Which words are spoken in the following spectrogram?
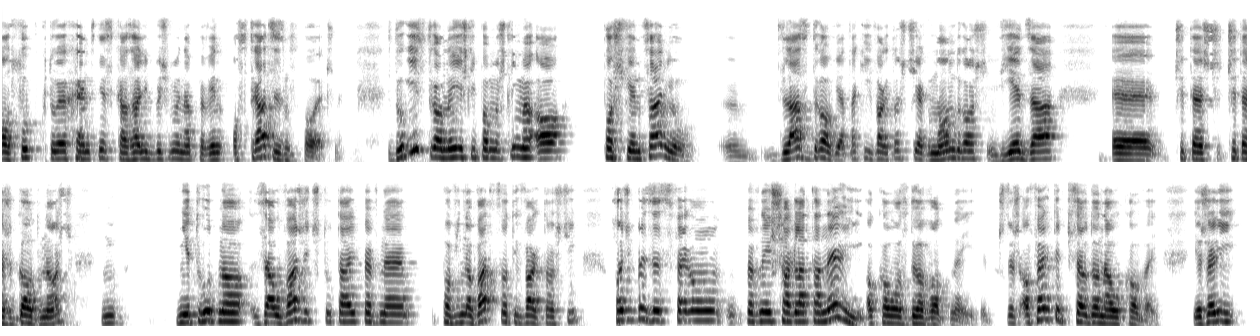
osób, które chętnie skazalibyśmy na pewien ostracyzm społeczny. Z drugiej strony, jeśli pomyślimy o poświęcaniu y, dla zdrowia takich wartości jak mądrość, wiedza y, czy też, czy też godność, nie trudno zauważyć tutaj pewne powinowactwo tych wartości, choćby ze sferą pewnej szarlatanerii okołozdrowotnej, czy też oferty pseudonaukowej. Jeżeli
